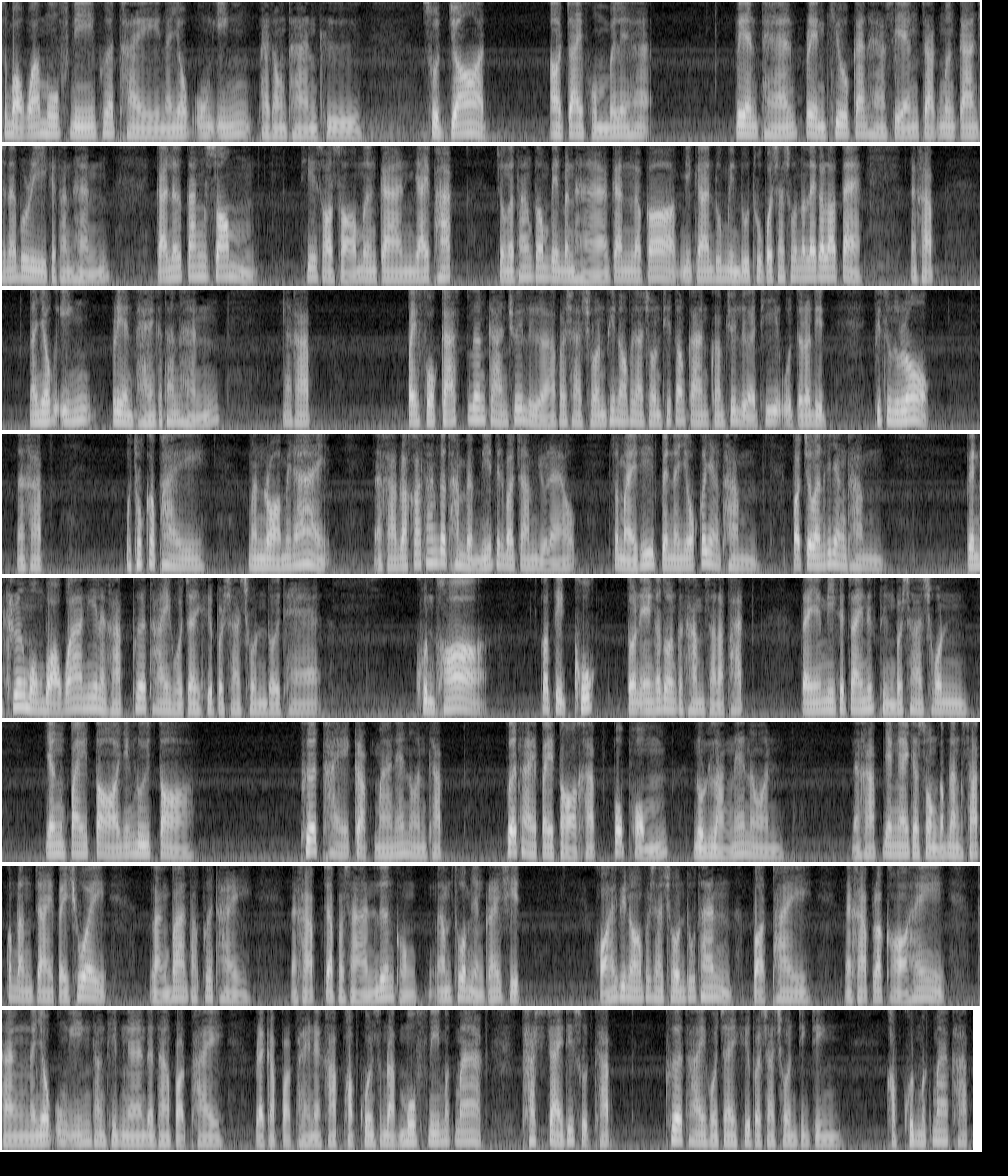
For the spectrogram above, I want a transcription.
จะบอกว่า move นี้เพื่อไทยนายกอุ้งอิงแพทองทานคือ สุดยอดเอาใจผมไปเลยฮะ เปลี่ยนแผนเปลี่ยนคิวการหาเสียงจากเมืองการจนบุรีกระทันหัน การเลือกตั้งซ่อมที่สสเมืองการย้ายพักจนกระทั่งต้องเป็นปัญหากัน แล้วก็มีการดูหมิ่นดูถูกประชาชนอะไรก็แล้วแต่นะครับนายกอิงเปลี่ยนแผนกระทันหันนะครับไปโฟกัสเรื่องการช่วยเหลือประชาชนพี่น้องประชาชนที่ต้องการความช่วยเหลือที่อุตรดิตถ์พิษณุโลกนะครับ อุทกภัยมันรอไม่ได้นะครับ แล้วก็ท่านก็ทำแบบนี้เป็นประจำอยู่แล้ว สมัยที่เป็นนายกก็ยังทำปัจจุบันก็ยังทำเป็นเครื่องบ่งบอกว่านี่แหละครับ เพื่อไทยหัวใจคือประชาชนโดยแท้ คุณพ่อก็ติดคุก ตนเองก็โดนกระทำสารพัด แต่ยังมีกระใจนึกถึงประชาชน ยังไปต่อยังลุยต่อ เพื่อไทยกลับมาแน่นอนครับ เพื่อไทยไปต่อครับ พวกผมหนุนหลังแน่นอนนะครับ ยังไงจะส่งกำลังทรัพย์กำลังใจไปช่วย หลังบ้านพักเพื่อไทยนะครับจะประสานเรื่องของน้ำท่วมอย่างใกล้ชิด ขอให้พี่น้องประชาชนทุกท่านปลอดภัยนะครับ แล้วขอให้ทางนายกอุ้งอิงทางทีมงานเดินทางปลอดภัยไปกลับปลอดภัยนะครับ ขอบคุณสำหรับมูฟนี้มาก ๆ ทัชใจที่สุดครับ เพื่อไทยหัวใจคือประชาชนจริง ๆ ขอบคุณมาก ๆ ครับ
